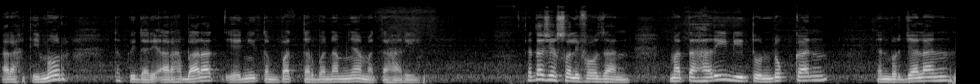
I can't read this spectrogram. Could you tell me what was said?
arah timur tapi dari arah barat yakni tempat terbenamnya matahari. Kata Syekh Salih Fauzan, matahari ditundukkan dan berjalan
